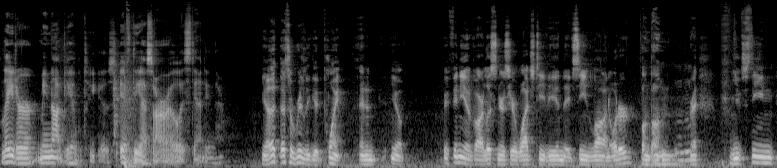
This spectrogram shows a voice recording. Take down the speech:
later may not be able to use if the SRO is standing there. Yeah, that, that's a really good point. And you know, if any of our listeners here watch TV and they've seen Law and Order, bung bung, mm-hmm. right? You've seen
